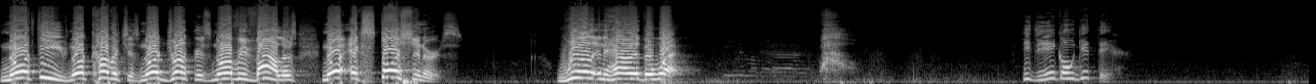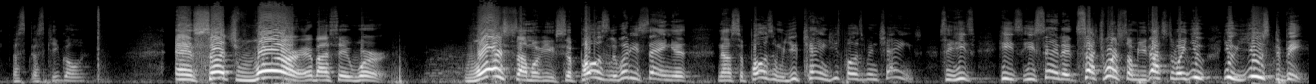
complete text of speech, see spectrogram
Nor thieves, nor covetous, nor drunkards, nor revilers, nor extortioners will inherit the what? Wow. He, ain't going to get there. Let's, let's keep going. And such were, everybody say word. Were some of you. Supposedly, what he's saying is, now supposedly when you came, you're supposed to have been changed. See, he's, he's, he's saying that such were some of you. That's the way you, you used to be.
